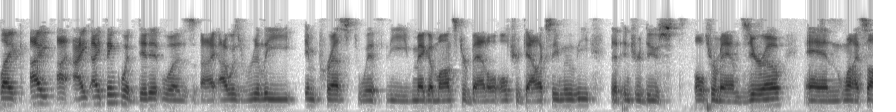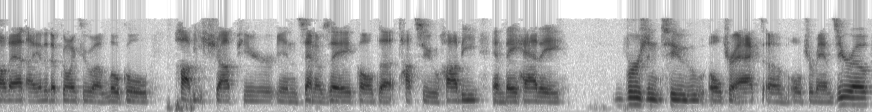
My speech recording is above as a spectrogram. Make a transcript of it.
like I, I I think what did it was I, I was really impressed with the Mega Monster Battle Ultra Galaxy movie that introduced Ultraman Zero, and when I saw that, I ended up going to a local hobby shop here in San Jose called uh, Tatsu Hobby, and they had a version 2 Ultra Act of Ultraman Zero,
